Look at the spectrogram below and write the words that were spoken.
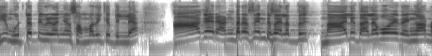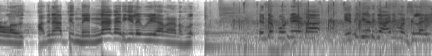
ഈ മുറ്റത്ത് വീഴാൻ ഞാൻ സമ്മതിക്കത്തില്ല. ആകെ രണ്ടര സെന്റ് സ്ഥലത്ത് നാല് തലപോയ തെങ്ങാണുള്ളത്. അതിനകത്ത് നിന്നാ കരികിലെ വീഴാനാണെന്ന്. എന്റെ പൊണ്ണിയേട്ടാ എനിക്കൊരു കാര്യം മനസ്സിലായി.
